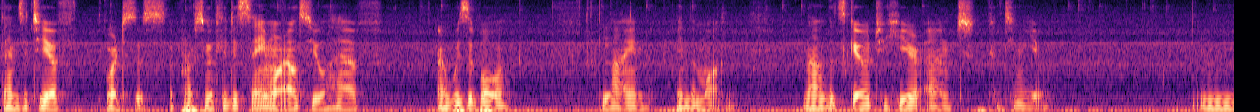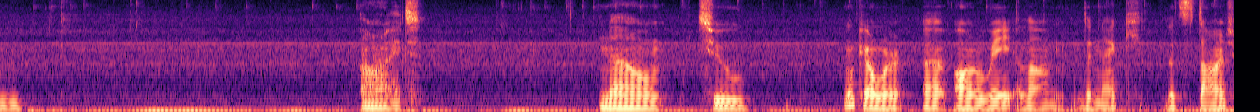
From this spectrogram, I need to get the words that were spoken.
density of vertices approximately the same or else you'll have a visible line in the model. Now let's go to here and continue. Mm. Alright. Now to work our, uh, our way along the neck, let's start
